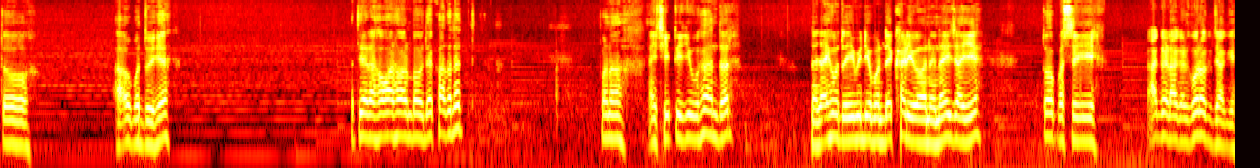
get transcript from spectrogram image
તો આવું બધું છે. અત્યારે હવાર હવાર બહુ દેખાતા નથી. પણ અહીં સિટી જેવું છે અંદર. ને જાય તો એ વીડિયો પણ દેખાડ્યો અને નહીં જઈએ. તો પછી આગળ આગળ ગોરખ જાગે.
